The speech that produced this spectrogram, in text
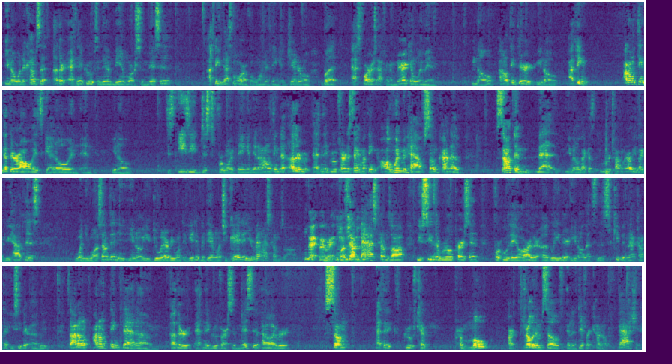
you know, when it comes to other ethnic groups and them being more submissive, I think that's more of a woman thing in general. But as far as African American women, no, I don't think they're. You know, I think I don't think that they're always ghetto and and you know just easy just for one thing, and then I don't think that other ethnic groups are the same. I think all women have some kind of something that you know, like we were talking earlier, like you have this. When you want something, you, you know, you do whatever you want to get it, but then once you get it, your mask comes off. Right, right, right. Once that mask comes off, you see the real person for who they are. They're ugly. They're you know let's just keep it in that context. You see they're ugly. So I don't I don't think that um, other ethnic groups are submissive. However, some ethnic groups can promote or throw themselves in a different kind of fashion,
